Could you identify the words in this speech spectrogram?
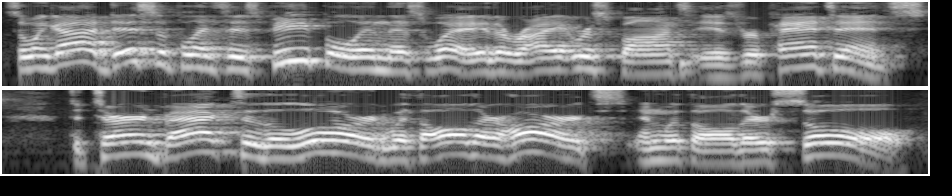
So when God disciplines his people in this way, the right response is repentance, to turn back to the Lord with all their hearts and with all their soul.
